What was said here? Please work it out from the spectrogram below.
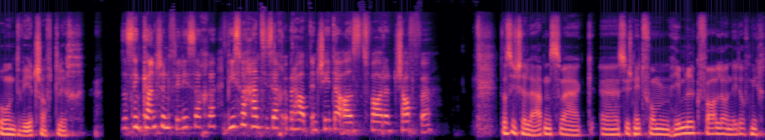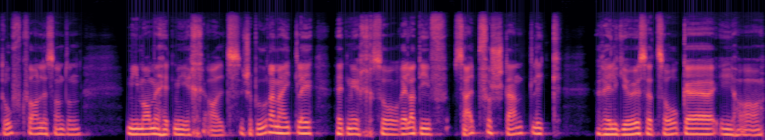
und wirtschaftlich. Das sind ganz schön viele Sachen. Wieso haben Sie sich überhaupt entschieden, als Pfarrer zu arbeiten? Das ist ein Lebensweg. Äh, es ist nicht vom Himmel gefallen und nicht auf mich drauf gefallen, sondern meine Mama hat mich als Bauernmädchen, hat mich so relativ selbstverständlich religiös erzogen. Ich habe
